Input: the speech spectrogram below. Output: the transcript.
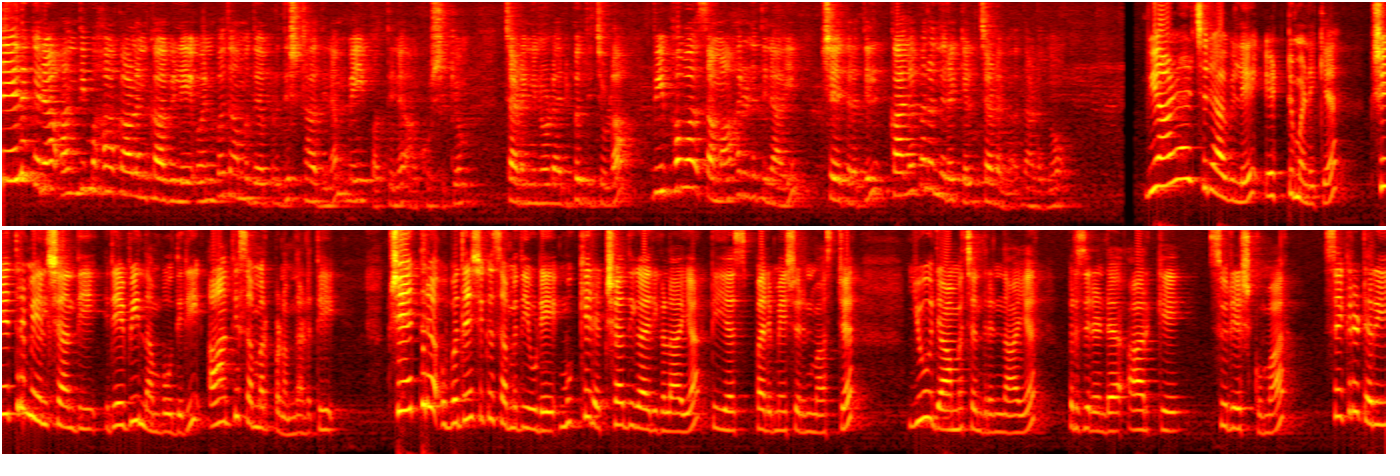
Chelakkara അന്തിമഹാകാളൻകാവിലെ ഒൻപതാമത് പ്രതിഷ്ഠാ ദിനം മെയ് പത്തിന് ആഘോഷിക്കും. ചടങ്ങിനോടനുബന്ധിച്ചുള്ള വിഭവ സമാഹരണത്തിനായി ക്ഷേത്രത്തിൽ കലവറ നിറയ്ക്കൽ ചടങ്ങ് നടന്നു. വ്യാഴാഴ്ച രാവിലെ എട്ട് മണിക്ക് ക്ഷേത്രമേൽശാന്തി രവി നമ്പൂതിരി ആദ്യ സമർപ്പണം നടത്തി. ക്ഷേത്ര ഉപദേശക സമിതിയുടെ മുഖ്യ രക്ഷാധികാരികളായ T S Parameswaran master U Ramachandran Nair president R K Suresh Kumar secretary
